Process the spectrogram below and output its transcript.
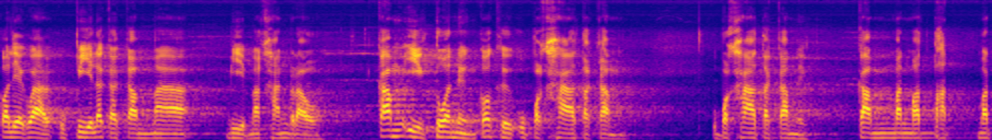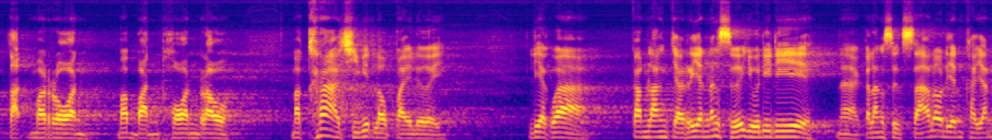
ก็เรียกว่าอุปีและกกรรมมาบีบมาคั้นเรา กรรมอีกตัวหนึ่งก็คืออุปคาตกรรม อุปคาตกรรมเนี่ยกรรมมันมาตัดมาตัดมารอน มาบั่นทอนเรา มาฆ่าชีวิตเราไปเลย เรียกว่า กำลังจะเรียนหนังสืออยู่ดีๆนะกำลังศึกษาเราเรียนขยัน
